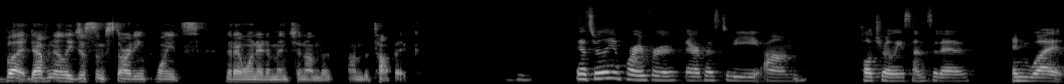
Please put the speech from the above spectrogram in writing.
but definitely just some starting points that I wanted to mention on the on the topic. Mm-hmm. Yeah, it's really important for therapists to be um, culturally sensitive and what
